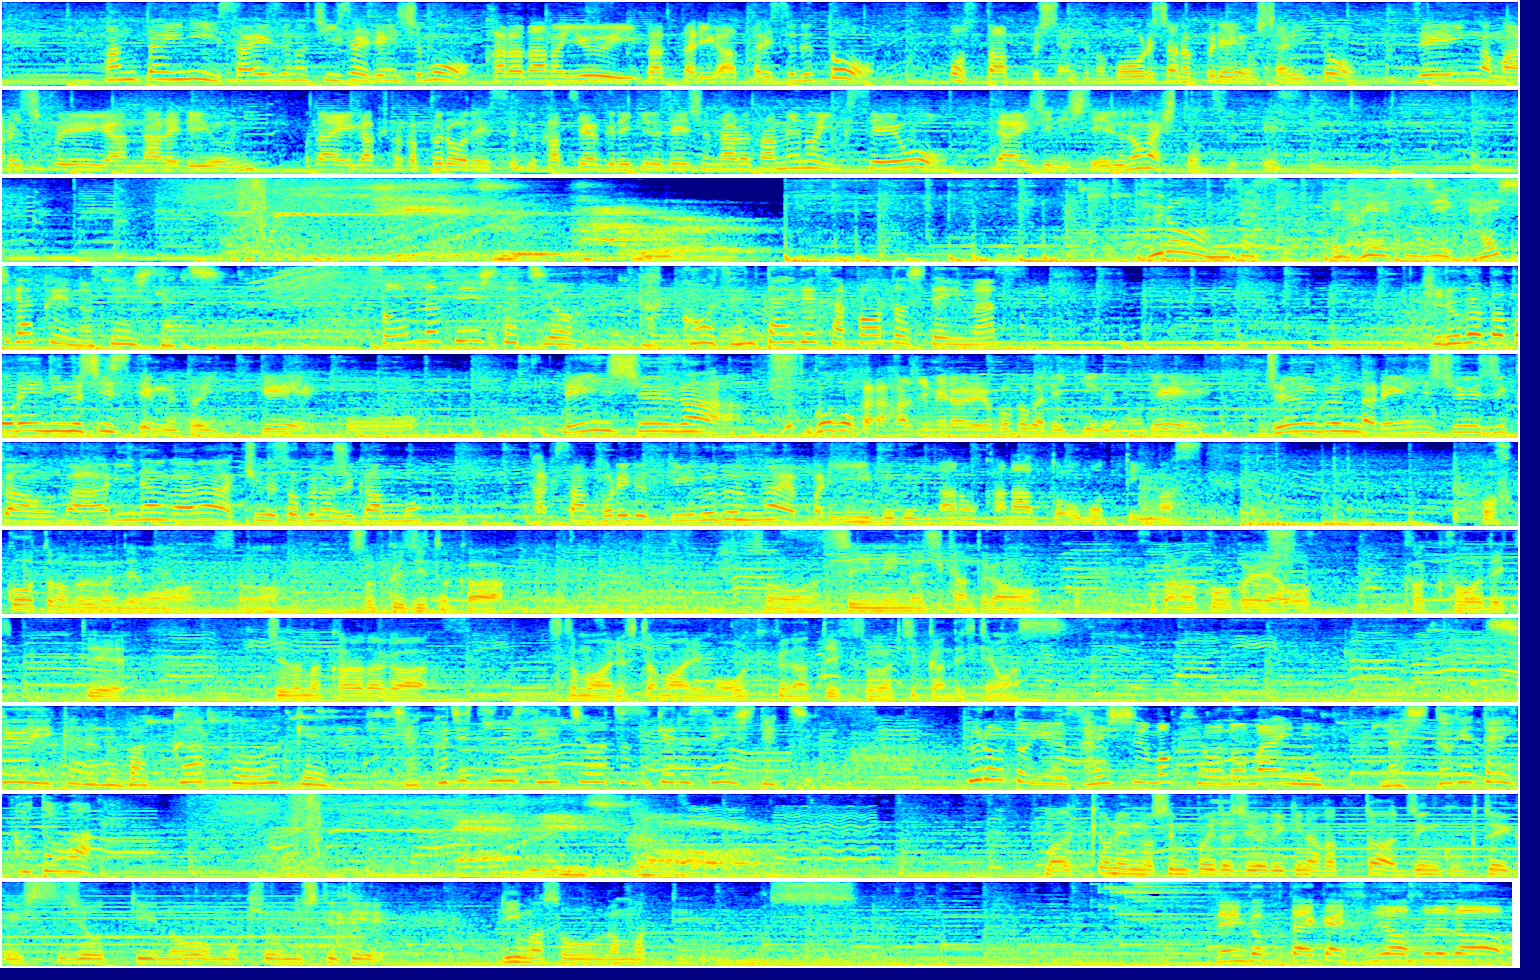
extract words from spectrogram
反対にサイズの小さい選手も体の優位だったりがあったりするとポストアップしたりとかゴール下のプレーをしたりと全員がマルチプレイヤーになれるように大学とかプロですぐ活躍できる選手になるための育成を大事にしているのが一つです。プロを目指す FSG 開志学園の選手たちそんな選手たちを学校全体でサポートしています昼型トレーニングシステムといってこう練習が午後から始められることができるので十分な練習時間がありながら休息の時間もたくさん取れるっていう部分がやっぱりいい部分なのかなと思っています。オフコートの部分でもその食事とかその睡眠の時間とかも他の高校よりは確保できて自分の体が一回り二回りも大きくなっていくことが実感できています。周囲からのバックアップを受け着実に成長を続ける選手たち。プロという最終目標の前に成し遂げたいことは？まあ、去年の先輩たちができなかった全国大会出場っていうのを目標にしててリーマそう頑張っています。全国大会出場するぞ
